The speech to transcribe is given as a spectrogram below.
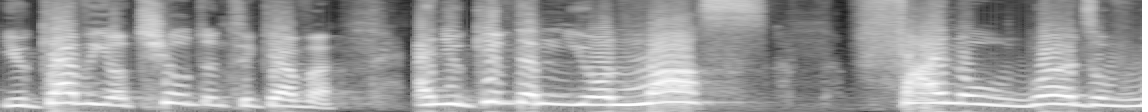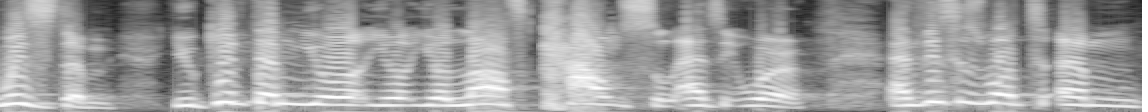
you gather your children together and you give them your last final words of wisdom. You give them your, your, your last counsel, as it were. And this is what. Um,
